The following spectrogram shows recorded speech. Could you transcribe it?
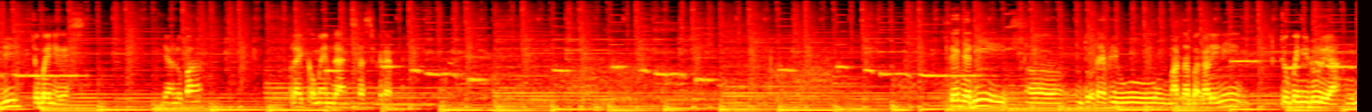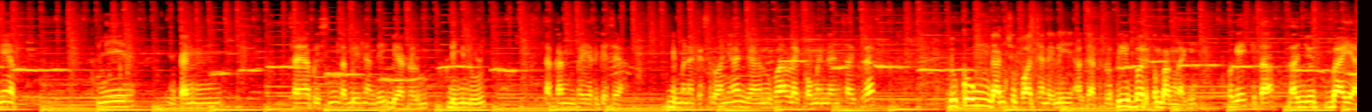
Jadi cobain ya guys. Jangan lupa like, comment, dan subscribe. Oke, jadi eh, untuk review martabak kali ini cukup ini dulu ya. Ini ini bukan saya habisin tapi nanti biar dingin dulu. Kita akan bayar guys ya. Gimana keseruannya? Jangan lupa like comment dan subscribe. Dukung dan support channel ini agar lebih berkembang lagi. Oke kita lanjut bayar.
